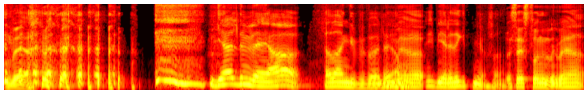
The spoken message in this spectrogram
Veya Geldim veya falan gibi böyle ama Veya- hiçbir yere de gitmiyor falan. ses tonu değil veya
